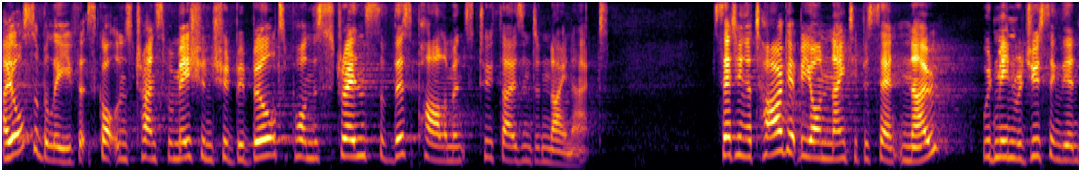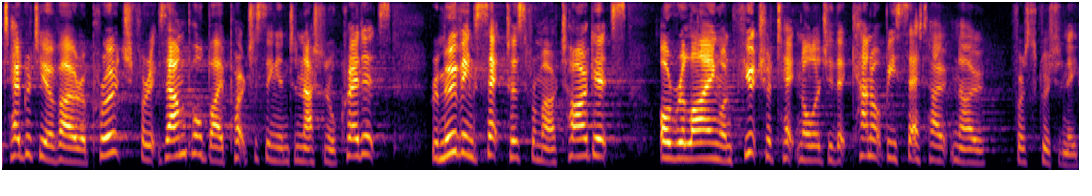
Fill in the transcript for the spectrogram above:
I also believe that Scotland's transformation should be built upon the strengths of this Parliament's 2009 Act. Setting a target beyond 90% now would mean reducing the integrity of our approach, for example, by purchasing international credits, removing sectors from our targets, or relying on future technology that cannot be set out now for scrutiny.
